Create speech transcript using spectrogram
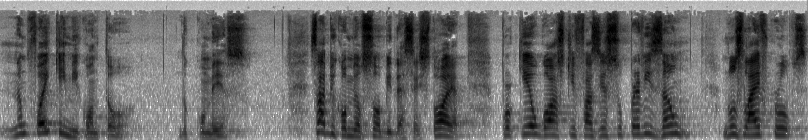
não foi quem me contou no começo. Sabe como eu soube dessa história? Porque eu gosto de fazer supervisão nos life groups.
